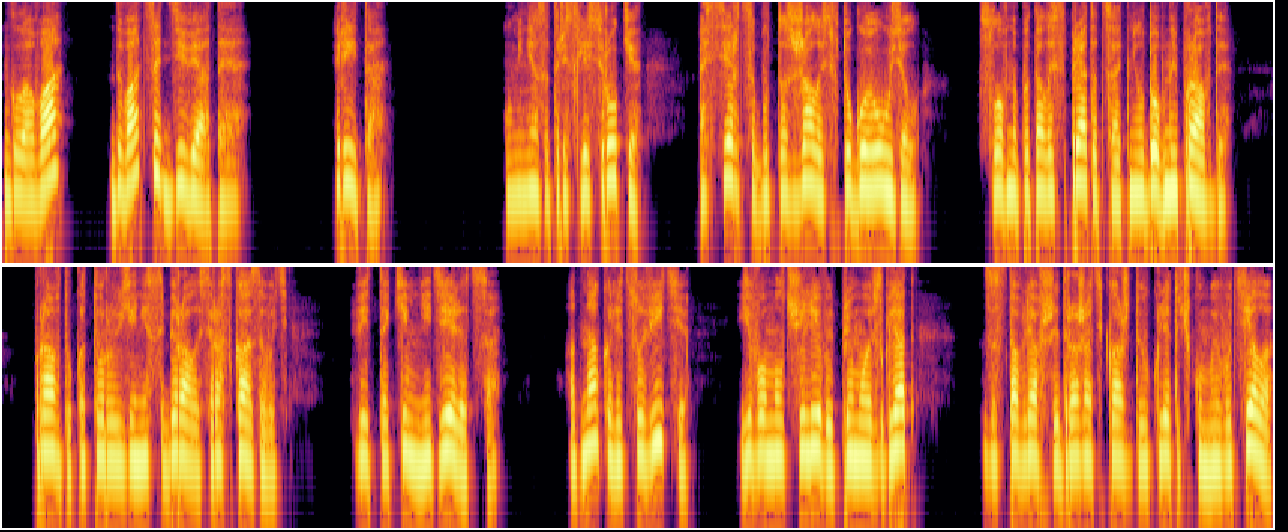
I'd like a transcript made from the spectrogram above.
Глава двадцать девятая. Рита. У меня затряслись руки, а сердце будто сжалось в тугой узел, словно пыталось спрятаться от неудобной правды. Правду, которую я не собиралась рассказывать, ведь таким не делятся. Однако лицо Вити, его молчаливый прямой взгляд, заставлявший дрожать каждую клеточку моего тела,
